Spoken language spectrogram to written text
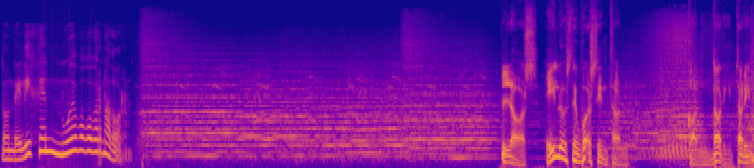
donde eligen nuevo gobernador. Los hilos de Washington con Dori Toribio.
